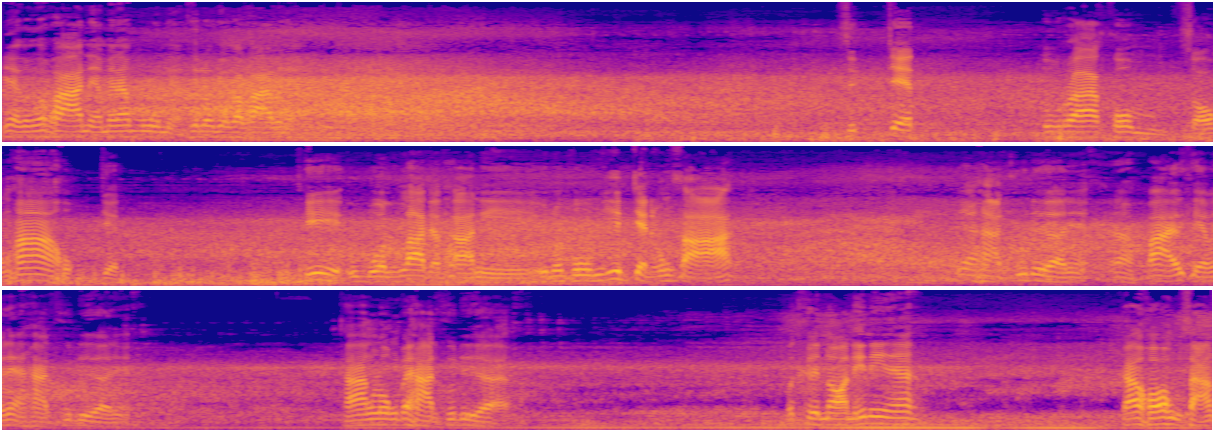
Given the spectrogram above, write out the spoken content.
เนี่ยตรงสะพานเนี่ยแม่น้ำมูลเนี่ยที่ลงจากสะพานไปเนี่ย สิบเจ็ดตุลาคมสองห้าหกเจ็ดที่อุบลราชธานีอุณหภูมิยี่สิบเจ็ดองศา เนี่ยหาดคูเดือเนี่ยป้ายเขียนไว้เนี่ยหาดคูเดือเนี่ย ทางลงไปหาดคูเดือ เมื่อคืนนอนที่นี่นะค่าห้องสาม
